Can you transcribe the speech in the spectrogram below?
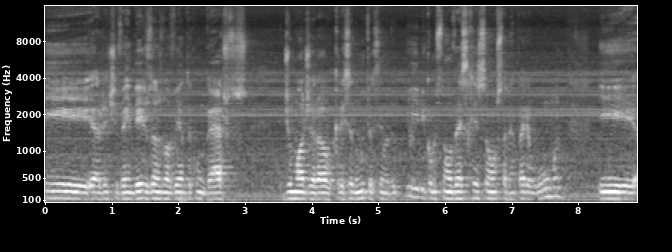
E a gente vem desde os anos 90 com gastos, de um modo geral, crescendo muito acima do PIB, como se não houvesse restrição orçamentária alguma. E,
